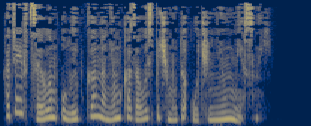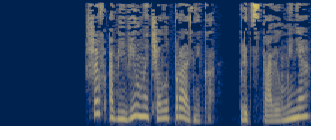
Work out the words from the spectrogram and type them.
хотя и в целом улыбка на нем казалась почему-то очень неуместной. Шеф объявил начало праздника, представил меня,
